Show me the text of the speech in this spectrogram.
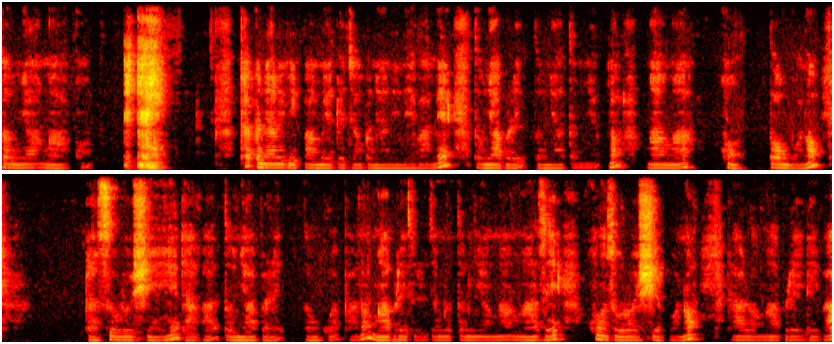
3ည9ခွန် ထပ်ကနန်းလေးတွေပါမယ်အတွက်ကြောင့်ကနန်းလေးနေပါမယ်။3ညပရိတ်3ည3ညနော်9 9ခွန်3ပေါ့နော်။ဒါဆိုလို့ရှိရင်ဒါက3ညပရိတ်3ကွက်ပါနော်9ပရိတ်ဆိုတော့ကျွန်တော်3ည9 50 ခွန်ဆိုတော့10ပေါ့နော်။ဒါတော့9ပရိတ်တွေပါ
